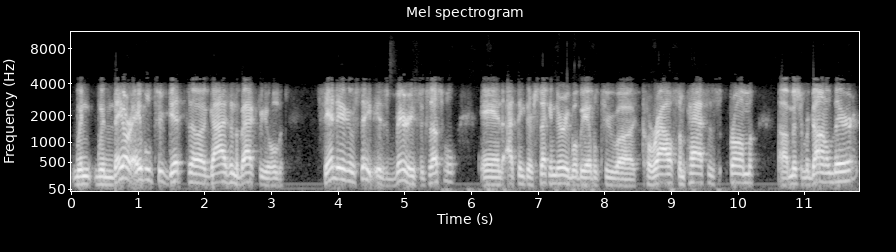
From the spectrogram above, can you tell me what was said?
when when they are able to get uh, guys in the backfield San Diego State is very successful, and I think their secondary will be able to uh, corral some passes from uh, Mr. McDonald there,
